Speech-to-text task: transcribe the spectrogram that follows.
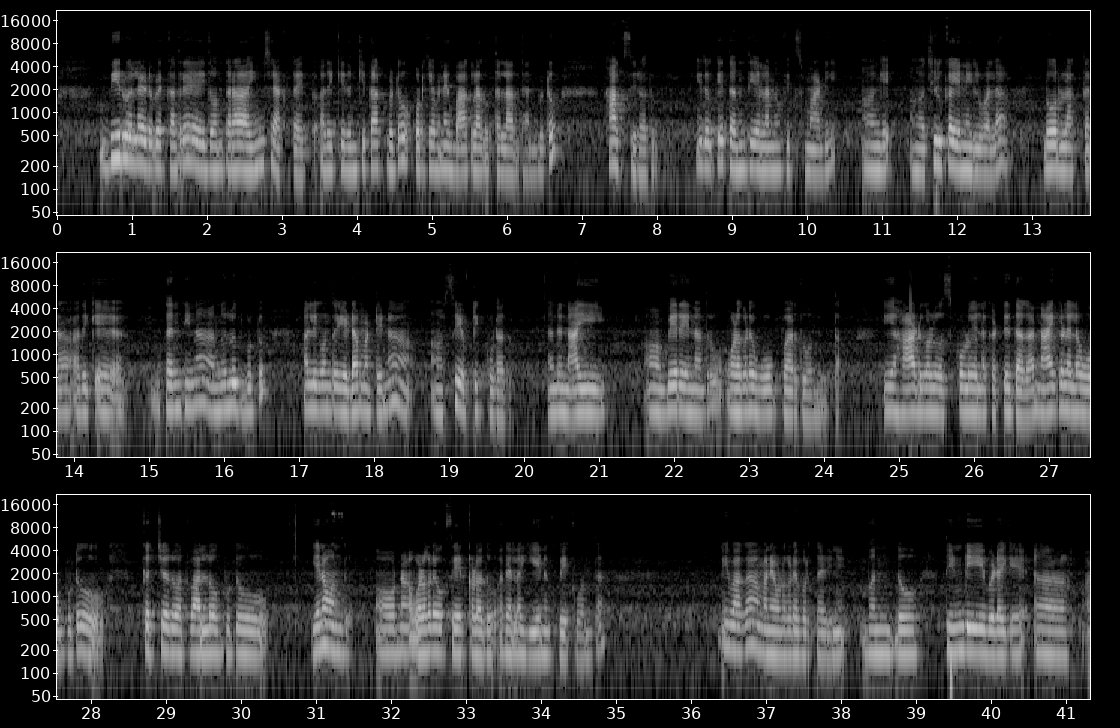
ಬೀರು ಎಲ್ಲ ಇಡಬೇಕಾದ್ರೆ ಇದೊಂಥರ ಹಿಂಸೆ ಆಗ್ತಾಯಿತ್ತು ಅದಕ್ಕೆ ಇದನ್ನು ಕಿತ್ತಾಕ್ಬಿಟ್ಟು ಕೊಟ್ಟಿಗೆ ಮನೆಗೆ ಬಾಗಿಲಾಗುತ್ತಲ್ಲ ಅಂತ ಅಂದ್ಬಿಟ್ಟು ಹಾಕ್ಸಿರೋದು. ಇದಕ್ಕೆ ತಂತಿ ಎಲ್ಲನೂ ಫಿಕ್ಸ್ ಮಾಡಿ, ಹಾಗೆ ಚಿಲ್ಕ ಏನಿಲ್ವಲ್ಲ ಡೋರ್ ಲಾಕ್ ಥರ ಅದಕ್ಕೆ ತಂತಿನ ನುಲಿದ್ಬಿಟ್ಟು ಅಲ್ಲಿಗೊಂದು ಎಡಮಟ್ಟೆನ ಸೇಫ್ಟಿಗೆ ಕೊಡೋದು. ಅಂದರೆ ನಾಯಿ ಬೇರೆ ಏನಾದರೂ ಒಳಗಡೆ ಹೋಗಬಾರ್ದು ಅಂತ. ಈ ಹಾಡುಗಳು ಹಸ್ಗಳು ಎಲ್ಲ ಕಟ್ಟಿದ್ದಾಗ ನಾಯಿಗಳೆಲ್ಲ ಹೋಗ್ಬಿಟ್ಟು ಕಚ್ಚೋದು ಅಥವಾ ಅಲ್ಲೋಗ್ಬಿಟ್ಟು ಏನೋ ಒಂದು ಅವ್ರನ್ನ ಒಳಗಡೆ ಹೋಗಿ ಸೇರ್ಕೊಳ್ಳೋದು, ಅದೆಲ್ಲ ಏನಕ್ಕೆ ಬೇಕು ಅಂತ. ಇವಾಗ ಮನೆ ಒಳಗಡೆ ಬರ್ತಾಯಿದ್ದೀನಿ ಬಂದು ತಿಂಡಿ ಬೆಳಗ್ಗೆ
